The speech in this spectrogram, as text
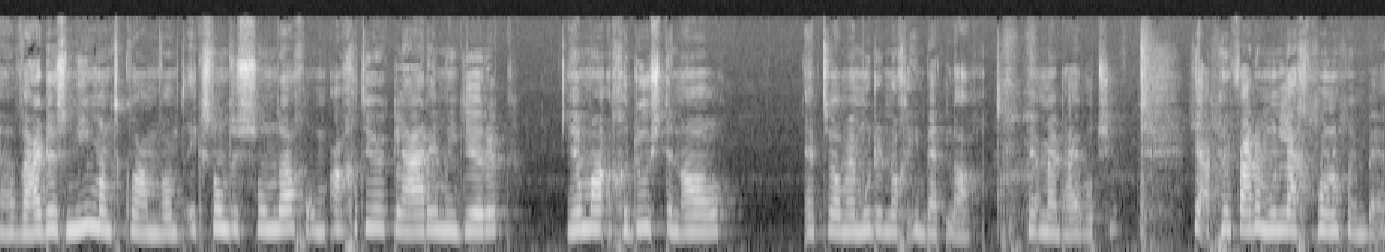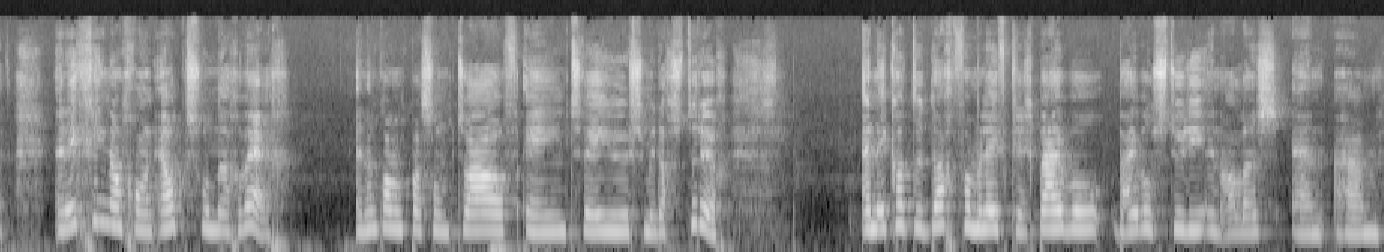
uh, waar dus niemand kwam. Want ik stond dus zondag om 8 uur klaar in mijn jurk. Helemaal gedoucht en al. En terwijl mijn moeder nog in bed lag. Met mijn bijbeltje. Ja, mijn vader en moeder gewoon nog in bed. En ik ging dan gewoon elke zondag weg. En dan kwam ik pas om 12, 1, 2 uur s middags terug. En ik had de dag van mijn leven, kreeg bijbel, bijbelstudie en alles. En um,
